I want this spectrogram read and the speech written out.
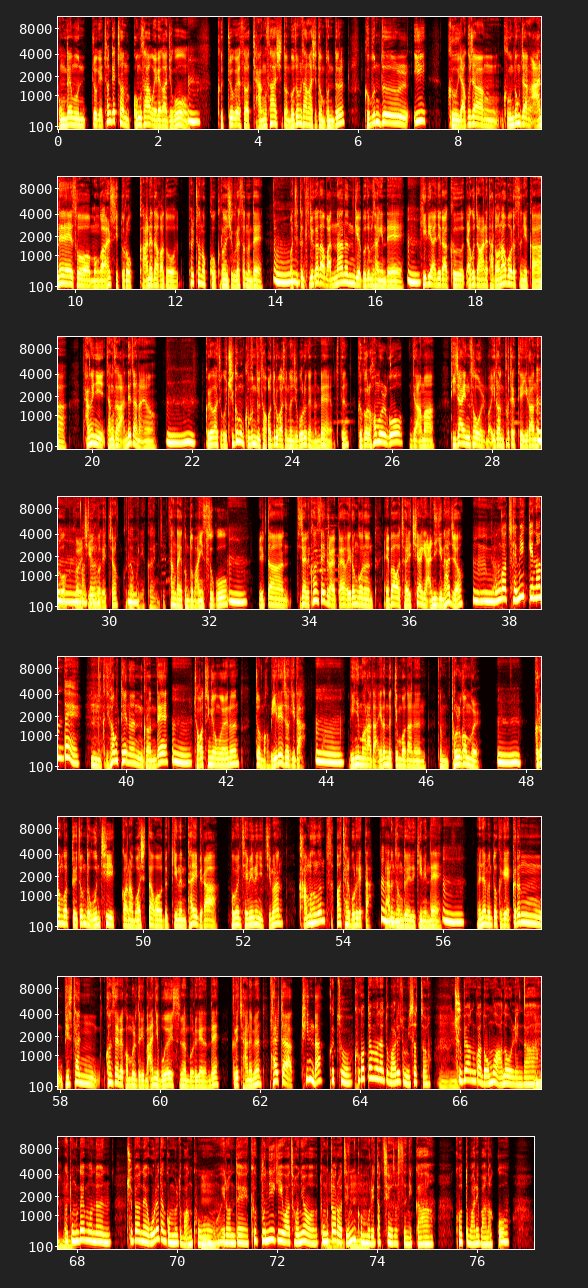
동대문 쪽에 청계천 공사하고 이래가지고 음. 그쪽에서 장사하시던 노점상 하시던 분들 그분들이 그 야구장 그 운동장 안에서 뭔가 할 수 있도록 그 안에다가도 펼쳐놓고 그런 식으로 했었는데 음. 어쨌든 길 가다 만나는 게 노점상인데 음. 길이 아니라 그 야구장 안에 다 넣어버렸으니까 당연히 장사가 안 되잖아요. 음. 그래가지고 지금은 그분들 다 어디로 가셨는지 모르겠는데 어쨌든 그걸 허물고 이제 아마 디자인 서울 뭐 이런 프로젝트의 일환으로 음, 그걸 맞아요. 지은 거겠죠. 그러다 음. 보니까 이제 상당히 돈도 많이 쓰고 음. 일단 디자인 컨셉이랄까요? 이런 거는 에바와 저의 취향이 아니긴 하죠. 음. 뭔가 재밌긴 한데. 음, 그 형태는 그런데 음. 저 같은 경우에는 좀 막 미래적이다, 음. 미니멀하다 이런 느낌보다는 좀 돌 건물 음. 그런 것들이 좀 더 운치 있거나 멋있다고 느끼는 타입이라 보면 재미는 있지만 감흥은 아, 잘 모르겠다라는 음. 정도의 느낌인데 음. 왜냐면 또 그게 그런 비슷한 컨셉의 건물들이 많이 모여 있으면 모르겠는데 그렇지 않으면 살짝 튄다. 그쵸. 그것 때문에도 말이 좀 있었죠. 음. 주변과 너무 안 어울린다. 음, 음. 동대문은 주변에 오래된 건물도 많고 음. 이런데 그 분위기와 전혀 동떨어진 음, 음. 건물이 딱 지어졌으니까 그것도 말이 많았고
